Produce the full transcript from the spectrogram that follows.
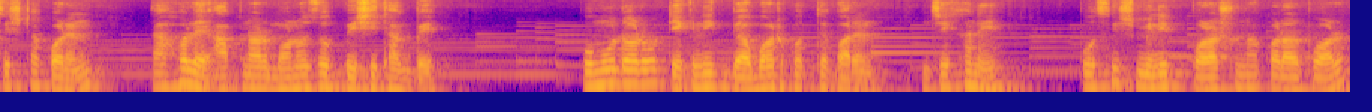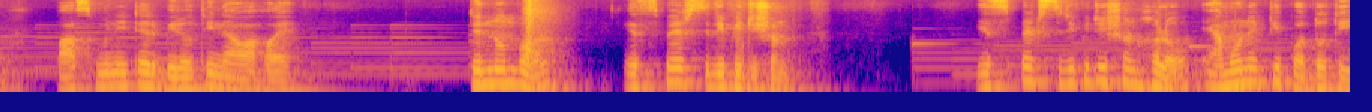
চেষ্টা করেন, তাহলে আপনার মনোযোগ বেশি থাকবে। পোমোডরো টেকনিক ব্যবহার করতে পারেন, যেখানে পঁচিশ মিনিট পড়াশোনা করার পর পাঁচ মিনিটের বিরতি নেওয়া হয়। তিন নম্বর স্পেস রিপিটিশন স্পেস রিপিটিশন হলো এমন একটি পদ্ধতি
